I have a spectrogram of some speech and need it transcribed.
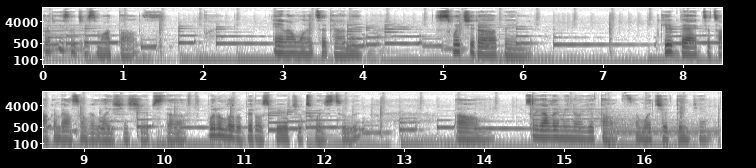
So these are just my thoughts. And I wanted to kind of switch it up and get back to talking about some relationship stuff with a little bit of spiritual twist to it. Um, so y'all let me know your thoughts and what you're thinking.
